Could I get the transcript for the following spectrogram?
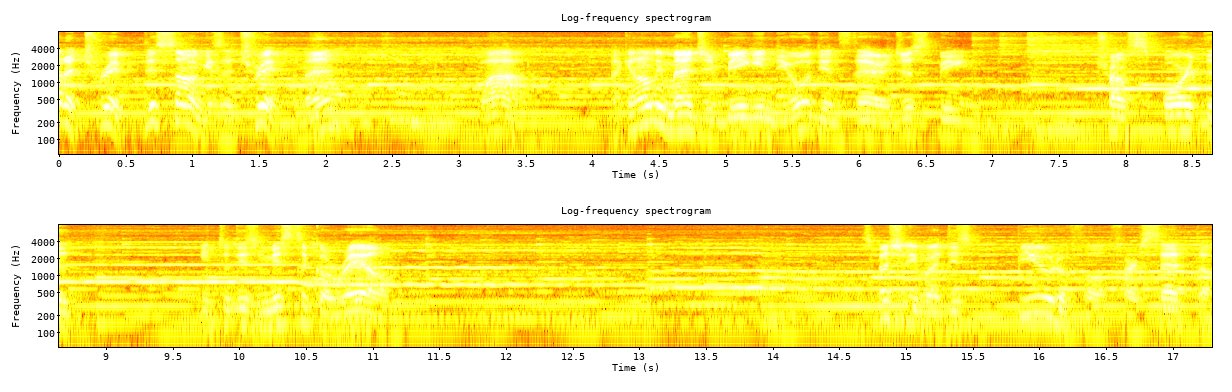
What a trip. This song is a trip, man. Wow. I can only imagine being in the audience there, just being transported into this mystical realm. Especially by this beautiful falsetto.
